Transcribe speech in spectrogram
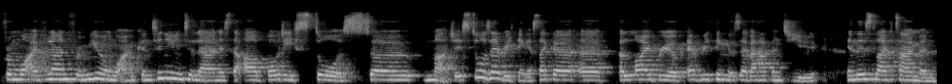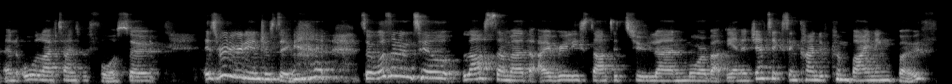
from what I've learned from you and what I'm continuing to learn is that our body stores so much. It stores everything. It's like a, a, a library of everything that's ever happened to you in this lifetime and, and all lifetimes before. So it's really, really interesting. so it wasn't until last summer that I really started to learn more about the energetics and kind of combining both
